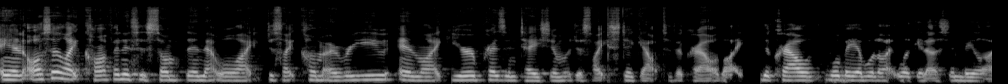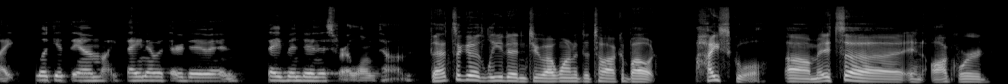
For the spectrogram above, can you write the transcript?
And also like confidence is something that will like just like come over you and like your presentation will just like stick out to the crowd. Like the crowd will be able to like look at us and be like, look at them, like they know what they're doing. They've been doing this for a long time. That's a good lead into I wanted to talk about high school. Um, it's a an awkward,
